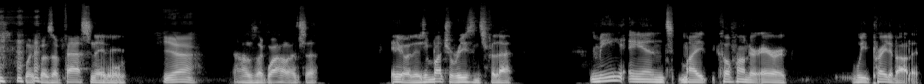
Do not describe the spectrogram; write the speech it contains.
which was a fascinating Yeah. I was like, wow, that's a anyway, there's a bunch of reasons for that. Me and my co-founder Eric, we prayed about it.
